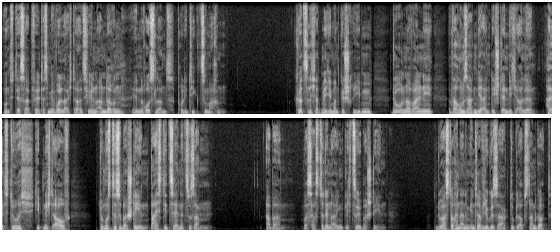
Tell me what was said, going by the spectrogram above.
Und deshalb fällt es mir wohl leichter als vielen anderen, in Russland Politik zu machen. Kürzlich hat mir jemand geschrieben, Du, Nawalny, warum sagen dir eigentlich ständig alle, halt durch, gib nicht auf, du musst es überstehen, beiß die Zähne zusammen. Aber was hast du denn eigentlich zu überstehen? Du hast doch in einem Interview gesagt, du glaubst an Gott.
